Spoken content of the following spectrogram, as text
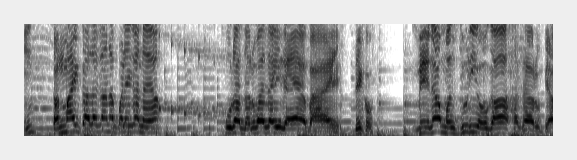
हम्म, सनमाइका लगाना पड़ेगा नया। पूरा दरवाज़ा ही गया है भाई। देखो मेरा मजदूरी होगा हज़ार रुपया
